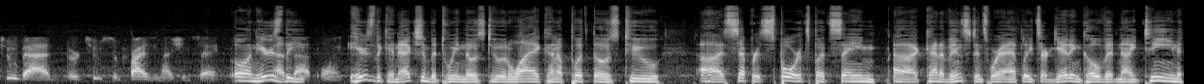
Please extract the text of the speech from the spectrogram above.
too bad or too surprising, I should say. Oh, and here's the here's the connection between those two and why I kind of put those two uh, separate sports, but same uh, kind of instance where athletes are getting COVID 19.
